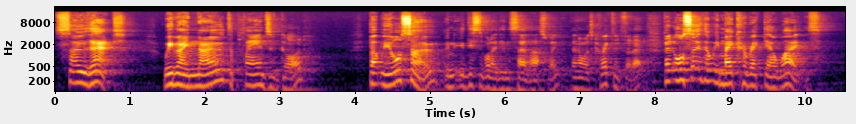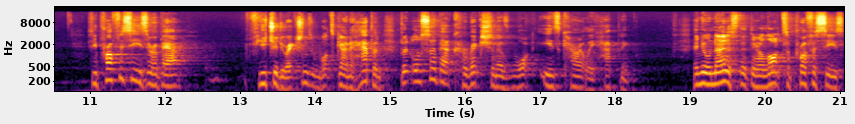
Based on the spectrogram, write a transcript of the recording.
so that we may know the plans of God, but we also, and this is what I didn't say last week, and I was corrected for that, but also that we may correct our ways. See, prophecies are about future directions of what's going to happen, but also about correction of what is currently happening. And you'll notice that there are lots of prophecies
